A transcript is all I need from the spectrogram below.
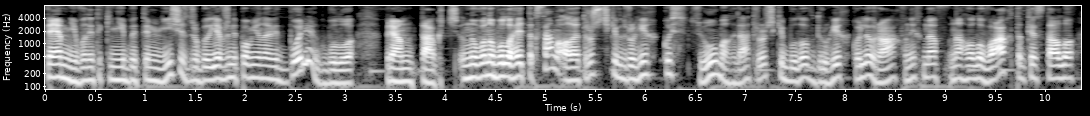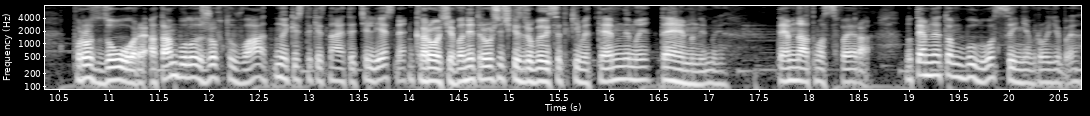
Темні, вони такі ніби темніші зробили. Я вже не пам'ятаю на відборі, як було прям так. Ну воно було геть так само, але трошечки в других костюмах, да? трошечки було в других кольорах. В них на, на головах таке стало прозоре, а там було жовтувате, ну якесь таке, знаєте, тілесне. Коротше, вони трошечки зробилися такими темними, темними. Темна атмосфера. Ну, темне там було синє, вроді би.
